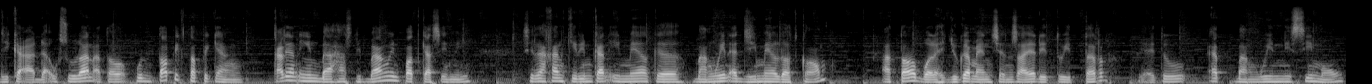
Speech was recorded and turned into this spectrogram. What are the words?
jika ada usulan ataupun topik-topik yang kalian ingin bahas di Bangwin Podcast ini, silahkan kirimkan email ke bangwin@gmail.com atau boleh juga mention saya di Twitter yaitu @bangwinisimo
